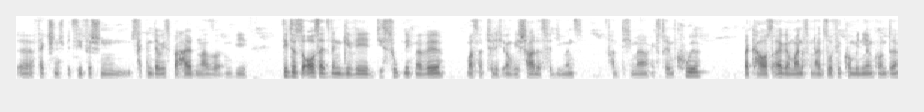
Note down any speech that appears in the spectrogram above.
äh, Faction-spezifischen Secondaries behalten. Also irgendwie sieht es so aus, als wenn GW die Soup nicht mehr will, was natürlich irgendwie schade ist für Demons. Fand ich immer extrem cool bei Chaos allgemein, dass man halt so viel kombinieren konnte.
